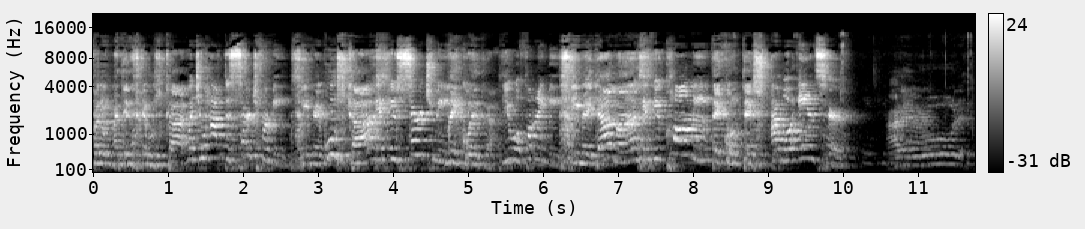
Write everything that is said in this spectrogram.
Pero me tienes que buscar. But you have to search for me. Si me buscas, If you search me me, encuentras. you will find me. Si me llamas, If you call me, te contesto. I will answer. Aleluya.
